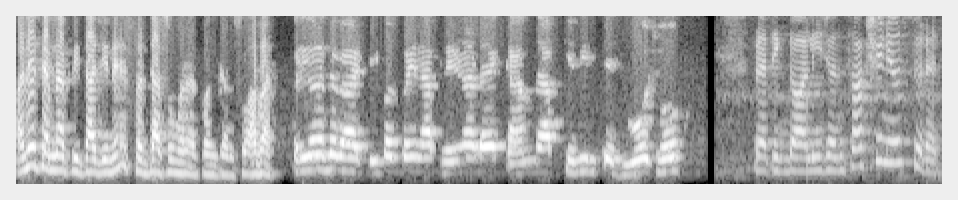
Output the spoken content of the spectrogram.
અને તેમના પિતાજીને શ્રદ્ધાસુમન અર્પણ કરું છું. આભાર. દીપકભાઈના પ્રેરણાદાયક કામને આપ કેવી રીતે જુઓ છો? પ્રતિક ડોલી જનસાક્ષી ન્યૂઝ સુરત.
